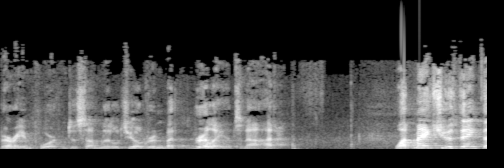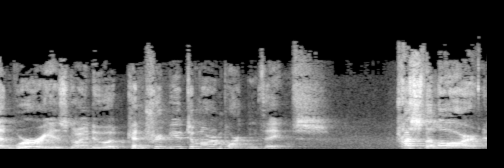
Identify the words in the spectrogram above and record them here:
very important to some little children, but really it's not. What makes you think that worry is going to uh, contribute to more important things? Trust the Lord.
